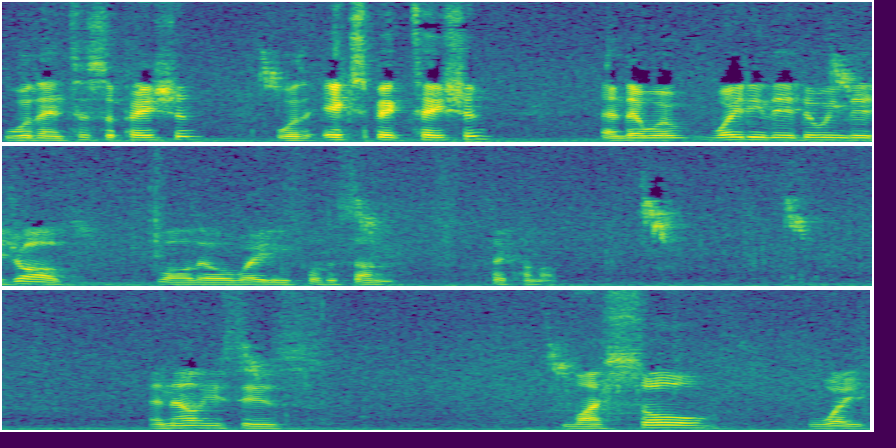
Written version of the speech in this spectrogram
with anticipation, with expectation, and they were waiting there doing their job while they were waiting for the sun to come up. And now he says, My soul waits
